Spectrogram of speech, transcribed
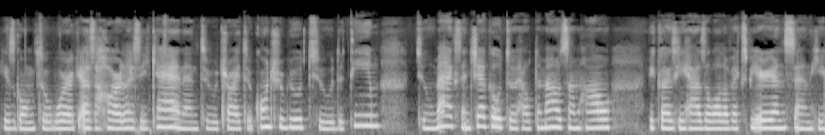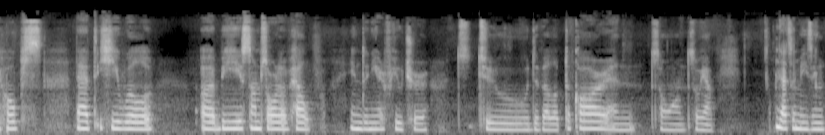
he's going to work as hard as he can and to try to contribute to the team, to Max and Checo to help them out somehow because he has a lot of experience and he hopes that he will uh, be some sort of help in the near future t- to develop the car and so on. So, yeah, that's amazing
